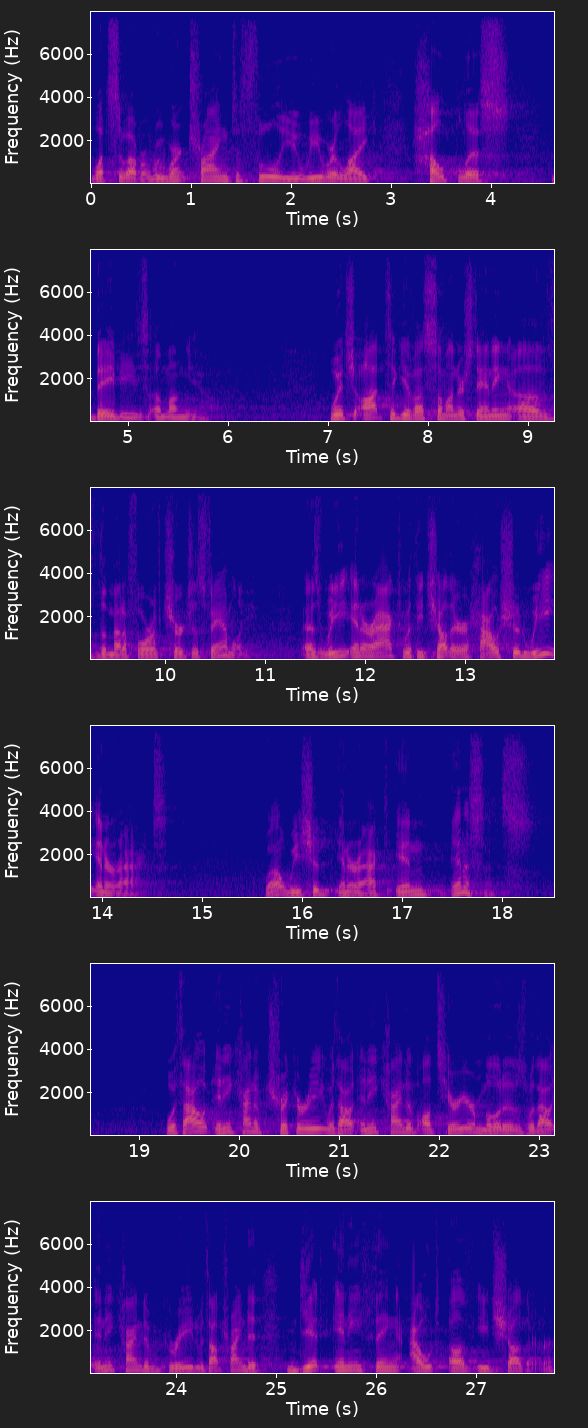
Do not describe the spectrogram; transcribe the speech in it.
whatsoever. We weren't trying to fool you. We were like helpless babies among you, which ought to give us some understanding of the metaphor of church as family. As we interact with each other, how should we interact? Well, we should interact in innocence without any kind of trickery, without any kind of ulterior motives, without any kind of greed, without trying to get anything out of each other,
